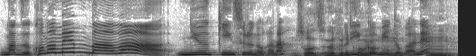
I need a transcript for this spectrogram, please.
まずこのメンバーは入勤するのかな？そうですね。振り込み。とかね。うん。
